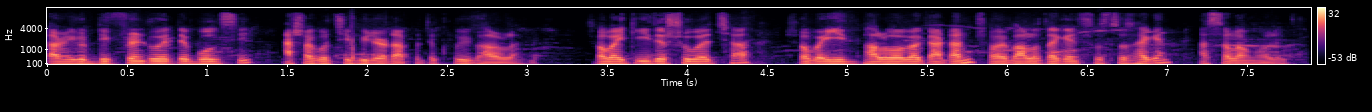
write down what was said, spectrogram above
কারণ একটু ডিফারেন্ট ওয়েতে বলছি। আশা করছি ভিডিওটা আপনাদের খুবই ভালো লাগবে। সবাইকে ঈদের শুভেচ্ছা। সবাই ঈদ ভালোভাবে কাটান। সবাই ভালো থাকেন, সুস্থ থাকেন। আসসালামু আলাইকুম।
